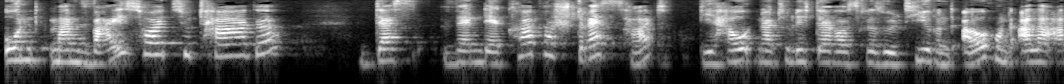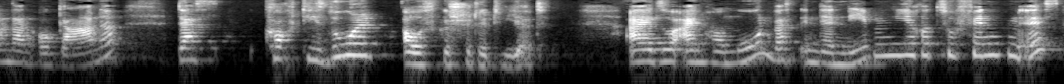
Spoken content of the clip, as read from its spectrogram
Und man weiß heutzutage, dass wenn der Körper Stress hat, die Haut natürlich daraus resultierend auch und alle anderen Organe, dass Cortisol ausgeschüttet wird. Also ein Hormon, was in der Nebenniere zu finden ist,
